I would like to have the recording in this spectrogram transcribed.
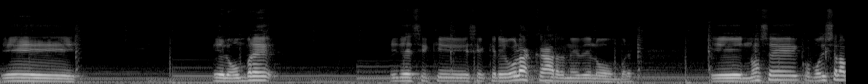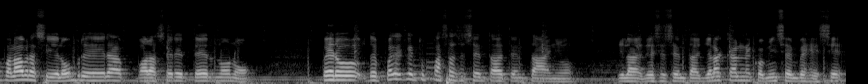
eh, el hombre, desde que se creó la carne del hombre, eh, no sé, como dice la palabra, si el hombre era para ser eterno o no, pero después de que tú pasas 60, 70 años, y la, de 60 ya la carne comienza a envejecer.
